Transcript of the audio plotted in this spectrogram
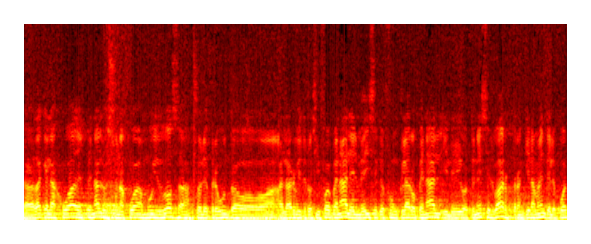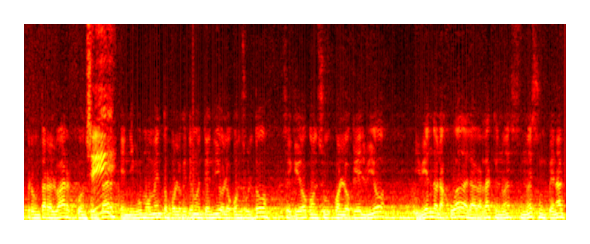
La verdad que la jugada del penal es una jugada muy dudosa. Yo le pregunto al árbitro si fue penal, él me dice que fue un claro penal y le digo, ¿tenés el VAR? Tranquilamente le puedes preguntar al VAR, consultar. En ningún momento, por lo que tengo entendido, lo consultó, se quedó con, su, con lo que él vio y viendo la jugada, la verdad que no es, no es un penal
